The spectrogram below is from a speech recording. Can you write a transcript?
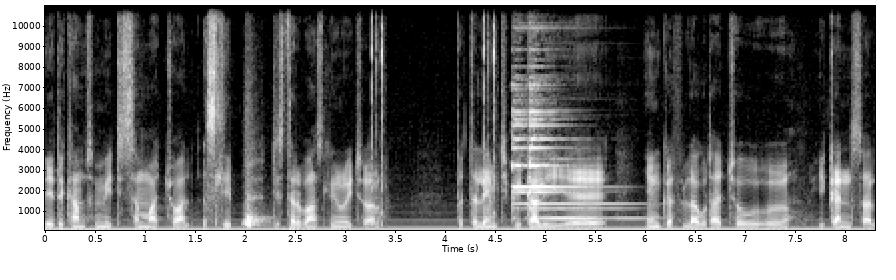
የድካም ስሜት ይሰማቸዋል። sleep disturbance ሊኖር ይችላል። በተለይም typically የእንቅልፍ ፍላጎታቸው ይቀንሳል።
